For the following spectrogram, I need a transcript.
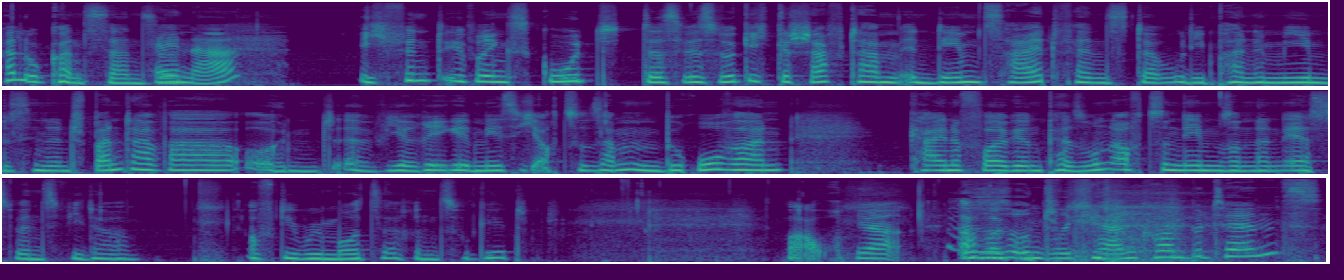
Hallo Konstanze. Hey, na? Ich finde übrigens gut, dass wir es wirklich geschafft haben, in dem Zeitfenster, wo die Pandemie ein bisschen entspannter war und äh, wir regelmäßig auch zusammen im Büro waren, keine Folge in Person aufzunehmen, sondern erst, wenn es wieder auf die Remote-Sachen zugeht. Wow. Ja, das Aber ist gut. unsere Kernkompetenz.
